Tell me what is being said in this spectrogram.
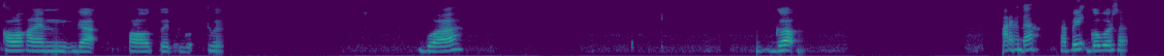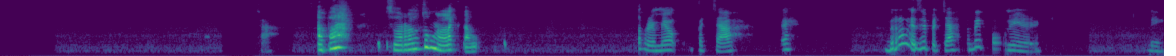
kalau kalian nggak follow tweet gue, tweet gue, gue kemarin dah, tapi gue baru Apa? Suara lu tuh ngelek tau. frame-nya pecah. Bener gak sih pecah? Tapi nih, nih, nih,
